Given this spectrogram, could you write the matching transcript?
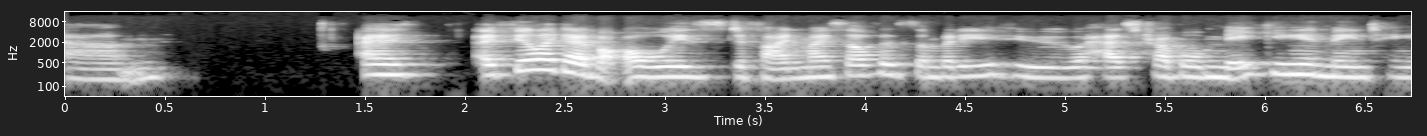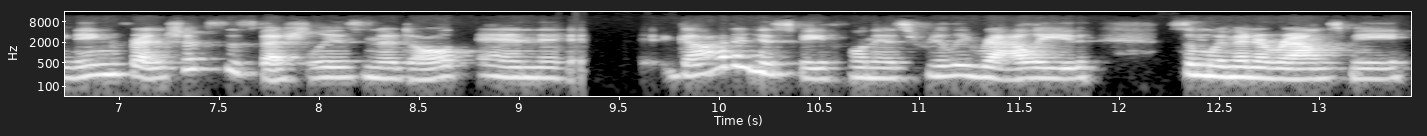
um, I I feel like I've always defined myself as somebody who has trouble making and maintaining friendships, especially as an adult. And God and his faithfulness really rallied some women around me,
